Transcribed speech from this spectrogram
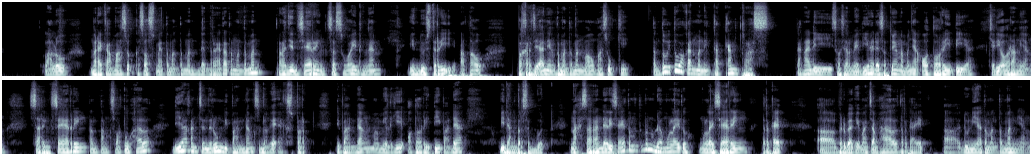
lalu mereka masuk ke sosmed teman-teman dan ternyata teman-teman rajin sharing sesuai dengan industri atau pekerjaan yang teman-teman mau masuki. Tentu itu akan meningkatkan trust. Karena di sosial media ada satu yang namanya authority ya. Jadi orang yang sering sharing tentang suatu hal, dia akan cenderung dipandang sebagai expert, dipandang memiliki authority pada bidang tersebut. Nah, saran dari saya teman-teman udah mulai tuh, mulai sharing terkait uh, berbagai macam hal terkait uh, dunia teman-teman yang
